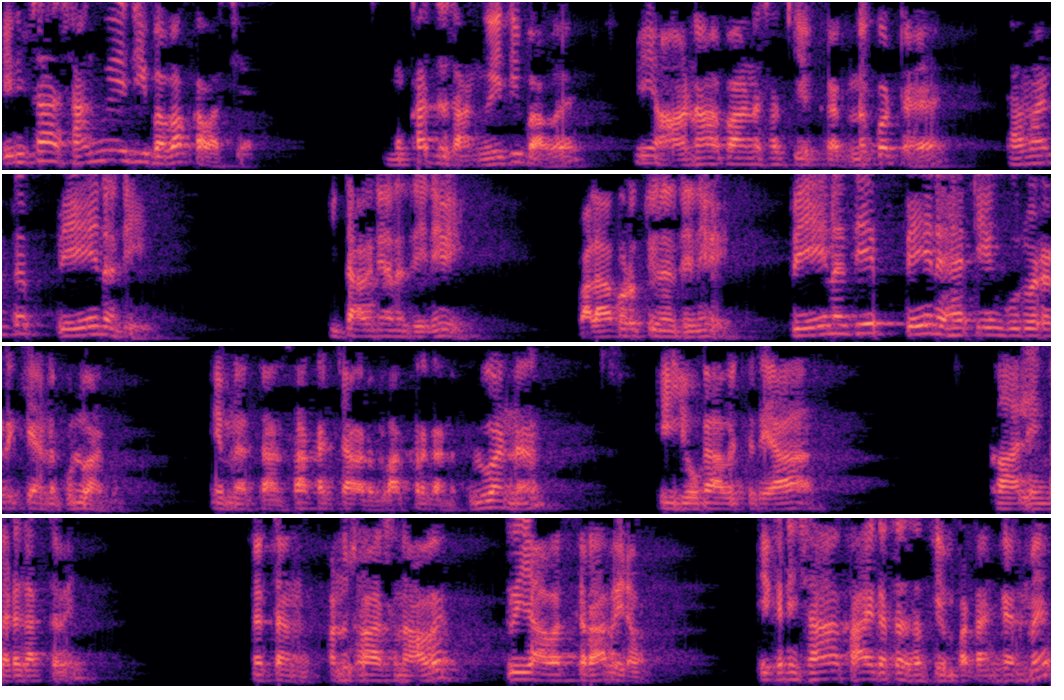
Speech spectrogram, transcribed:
ඒ නිසා සංවේදී බවක් අවශ්‍යයි. මොකද්ද සංවේදී බව? මේ ආනාපාන සතිය කරනකොට Tamanට පේන දේ හිතාගෙන යන දේ නෙවෙයි. බලාපොරොත්තු වෙන දේ නෙවෙයි. පේන දේ පේන හැටියෙන් ගුරුවරට කියන්න පුළුවන්. එහෙම නැත්නම් සාකච්ඡාවකට ලක් කරගන්න පුළුවන් නම් ඒ යෝගාවචරයා කාලයෙන් වැඩ ගන්න වෙනවා. නැත්නම් අනුශාසනාව ක්‍රියාවත් කරා වෙනවා. ඒක නිසා කායගත සතියෙන් පටන් ගන්න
